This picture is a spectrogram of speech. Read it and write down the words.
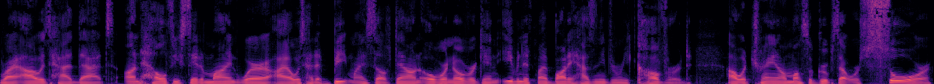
right? I always had that unhealthy state of mind where I always had to beat myself down over and over again, even if my body hasn't even recovered. I would train on muscle groups that were sore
